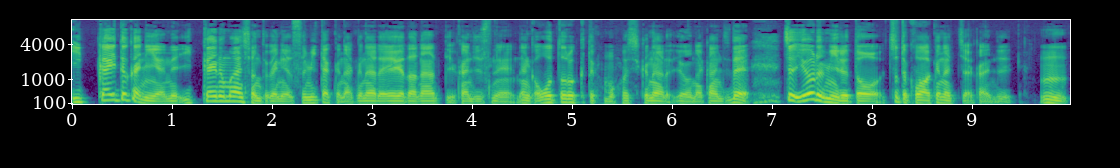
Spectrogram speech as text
1階とかにはね、1階のマンションとかには住みたくなくなる映画だなっていう感じですね。なんかオートロックとかも欲しくなるような感じで、ちょっと夜見るとちょっと怖くなっちゃう感じ。うん。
